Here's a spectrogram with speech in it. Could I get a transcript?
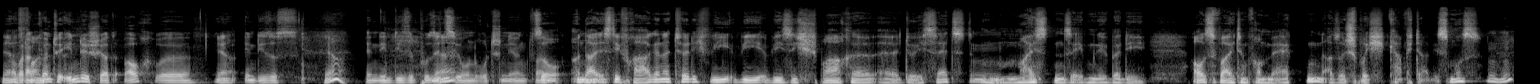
ja, aber dann könnte Indisch ja auch äh, ja. in dieses ja. in, in diese Position ja. rutschen irgendwann. So und mhm. da ist die Frage natürlich, wie wie wie sich Sprache äh, durchsetzt. Mhm. Meistens eben über die Ausweitung von Märkten, also sprich Kapitalismus. Mhm.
